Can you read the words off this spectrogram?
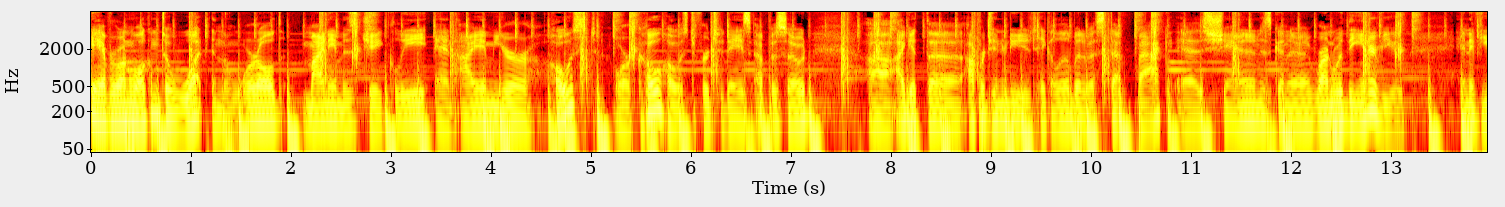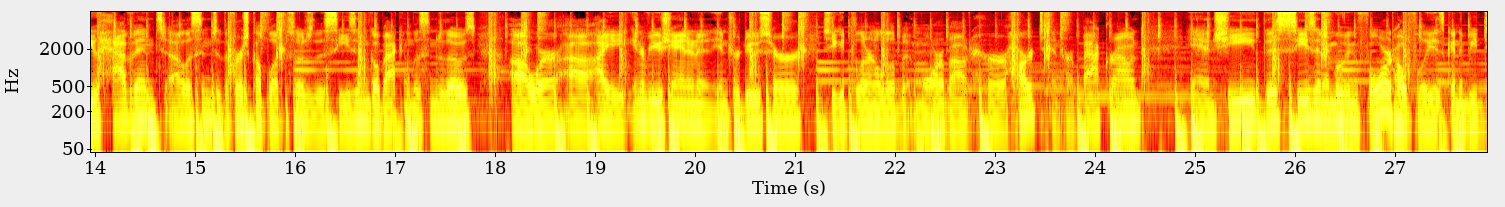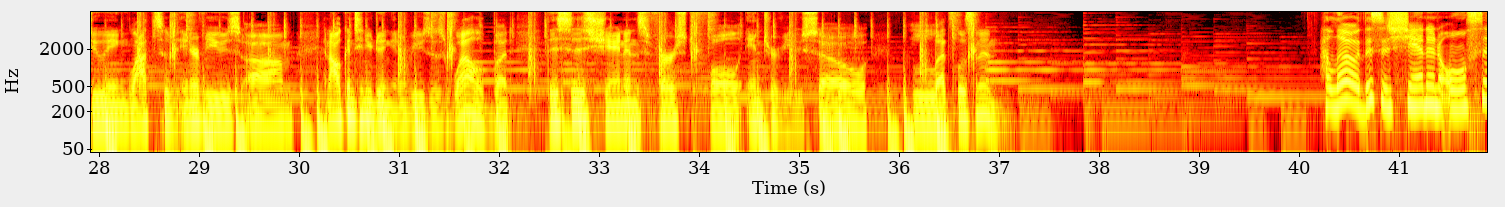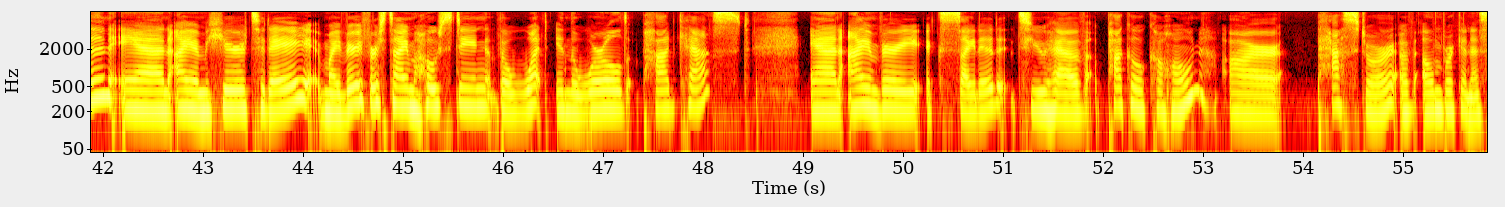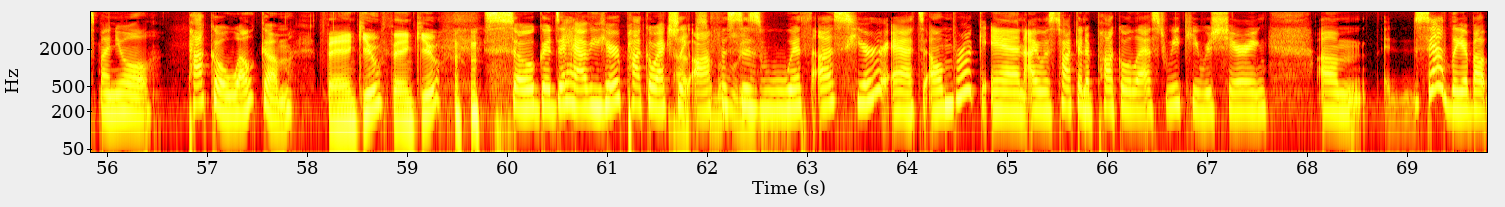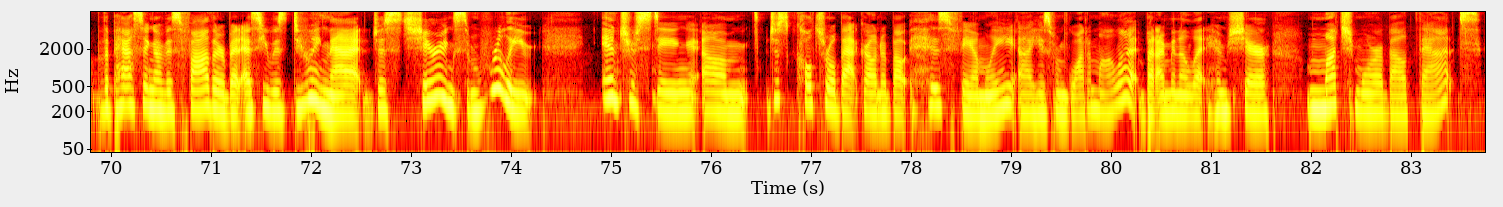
Hey everyone, welcome to What in the World. My name is Jake Lee, and I am your host or co host for today's episode. Uh, I get the opportunity to take a little bit of a step back as Shannon is going to run with the interview. And if you haven't uh, listened to the first couple episodes of the season, go back and listen to those uh, where uh, I interview Shannon and introduce her so you get to learn a little bit more about her heart and her background. And she, this season and moving forward, hopefully, is going to be doing lots of interviews. Um, and I'll continue doing interviews as well. But this is Shannon's first full interview. So let's listen in. Hello, this is Shannon Olson, and I am here today, my very first time hosting the What in the World podcast. And I am very excited to have Paco Cajon, our pastor of Elmbrook en Espanol. Paco, welcome. Thank you. Thank you. so good to have you here. Paco actually Absolutely. offices with us here at Elmbrook. And I was talking to Paco last week. He was sharing, um, sadly, about the passing of his father. But as he was doing that, just sharing some really interesting, um, just cultural background about his family. Uh, he's from Guatemala, but I'm going to let him share much more about that.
